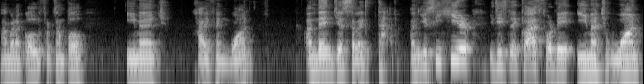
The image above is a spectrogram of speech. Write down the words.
I'm gonna call, for example, image hyphen one, and then just select tab. And you see here, it is the class for the image one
